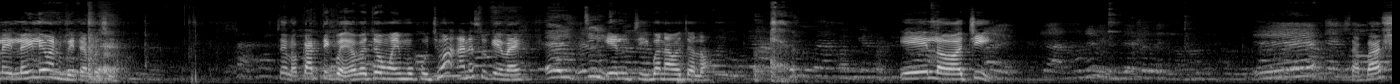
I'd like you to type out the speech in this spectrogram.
લઈ લઈ લેવાનું બેટા પછી. ચલો કાર્તિકભાઈ હવે જો હું અહીં મૂકું છું આને શું કહેવાય? એલચી. બનાવો ચલો. એલચી. શાબાશ.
